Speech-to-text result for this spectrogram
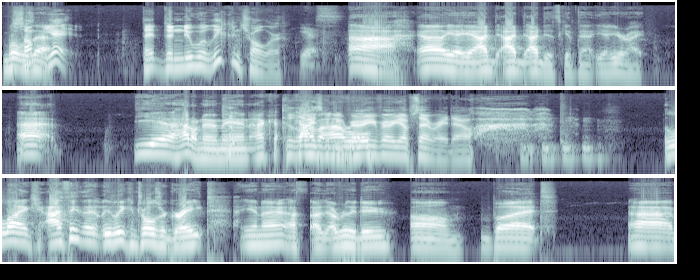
What was that? Yeah. The the new Elite controller. Yes. Ah, oh yeah, yeah. I, I, I did skip that. Yeah, you're right. Uh, yeah, I don't know, man. I Kalai's gonna be very very upset right now. like I think that elite controls are great. You know, I, I, I really do. Um, but uh,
